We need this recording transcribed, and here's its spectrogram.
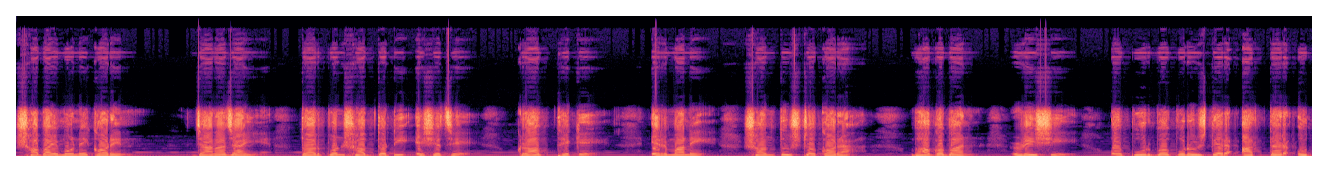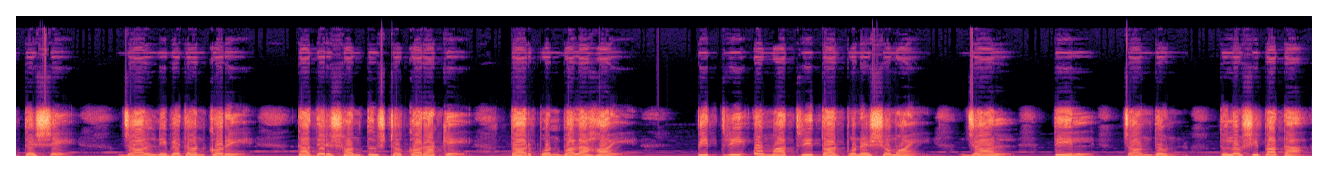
সবাই মনে করেন। জানা যায়, তর্পণ শব্দটি এসেছে ক্রপ থেকে। এর মানে সন্তুষ্ট করা। ভগবান, ঋষি ও পূর্বপুরুষদের আত্মার উদ্দেশ্যে জল নিবেদন করে তাদের সন্তুষ্ট করাকে তর্পণ বলা হয়। পিতৃ ও মাতৃ তর্পণের সময় জল, তিল, চন্দন, তুলসী পাতা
